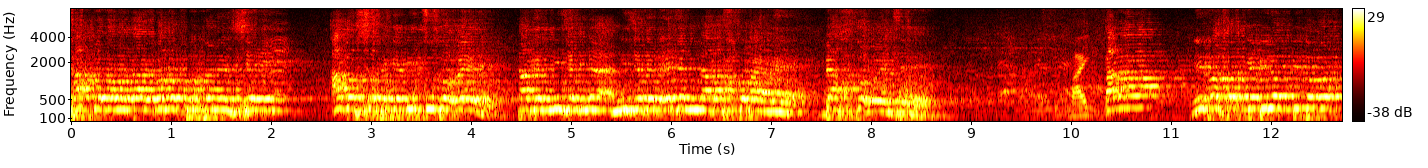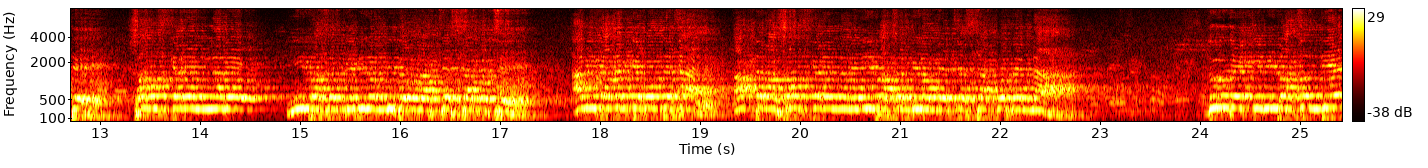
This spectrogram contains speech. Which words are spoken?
ছাত্র জনতার গণপ্রদানের সেই আদর্শ থেকে বিচ্যুত হয়ে তাদের নিজের নিজেদের ব্যস্ত হয়েছে। তারা নির্বাচনকে বিলম্বিত করতে সংস্কারের নামে নির্বাচনকে বিলম্বিত করার চেষ্টা করছে। আমি তাদেরকে বলতে চাই আপনারা সংস্কারের নামে নির্বাচন বিলম্বের চেষ্টা করবেন না। দ্রুত একটি নির্বাচন দিয়ে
